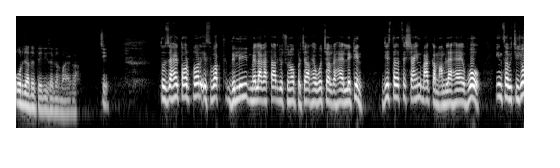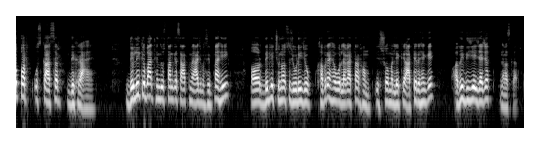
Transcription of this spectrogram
और ज़्यादा तेज़ी से गर्माएगा। जी। तो ज़ाहिर तौर पर इस वक्त दिल्ली में लगातार जो चुनाव प्रचार है वो चल रहा है लेकिन जिस तरह से शाहीन बाग का मामला है वो इन सभी चीज़ों पर उसका असर दिख रहा है। दिल्ली के बाद हिंदुस्तान के साथ में आज बस इतना ही और दिल्ली चुनाव से जुड़ी जो खबरें हैं वो लगातार हम इस शो में लेकर आते रहेंगे। अभी दीजिए इजाज़त। नमस्कार।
